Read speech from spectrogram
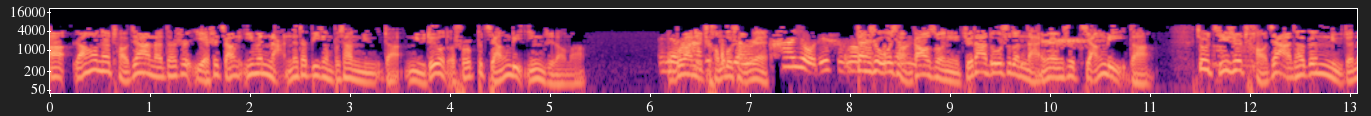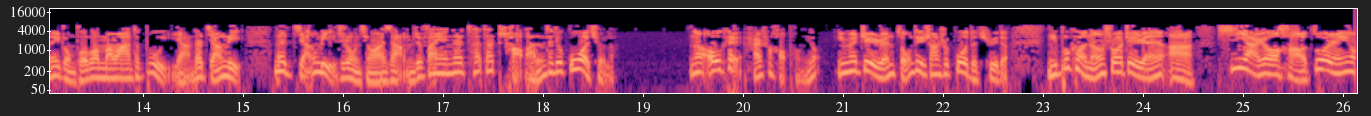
啊。然后呢，吵架呢，他是也是讲理，因为男的他毕竟不像女的，女的有的时候不讲理，你知道吗？我不知道你承不承认。他有的时候。但是我想告诉你，绝大多数的男人是讲理的。就即使吵架，他跟女的那种婆婆妈妈他不一样，他讲理。那讲理这种情况下，我们就发现，那他他吵完了他就过去了。那 OK 还是好朋友，因为这人总体上是过得去的。你不可能说这人啊心眼又好，做人又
